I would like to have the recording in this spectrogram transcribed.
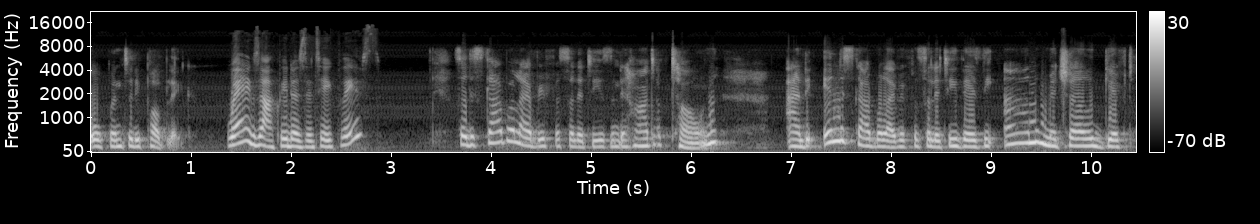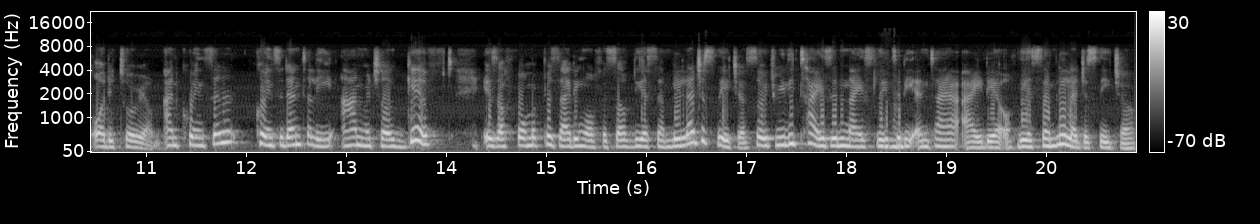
open to the public. Where exactly does it take place? So the Scarborough Library facility is in the heart of town. And in the Scarborough Library facility, there's the Anne Mitchell Gift Auditorium. And coincident coincidentally, Anne Mitchell Gift is a former presiding officer of the Assembly Legislature. So it really ties in nicely mm-hmm. to the entire idea of the Assembly Legislature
